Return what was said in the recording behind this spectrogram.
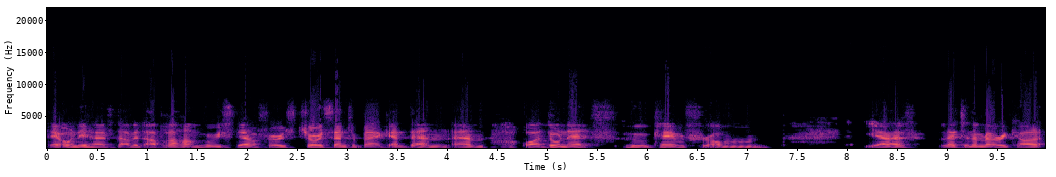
they only have David Abraham, who is their first choice center back, and then um, who came from yeah Latin America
